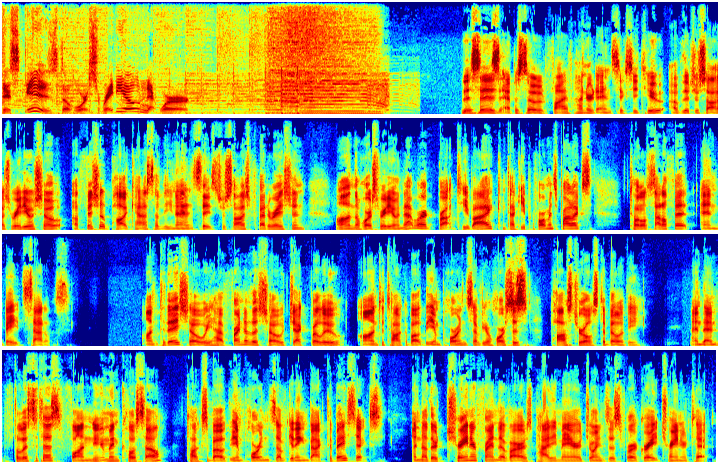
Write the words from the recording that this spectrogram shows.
This is the Horse Radio Network. This is episode 562 of the Dressage Radio Show, official podcast of the United States Dressage Federation on the Horse Radio Network, brought to you by Kentucky Performance Products, Total Saddle Fit, and Bates Saddles. On today's show, we have friend of the show, Jec Ballou, on to talk about the importance of your horse's postural stability. And then Felicitas von Neumann Cosel talks about the importance of getting back to basics. Another trainer friend of ours, Patty Mayer, joins us for a great trainer tip.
